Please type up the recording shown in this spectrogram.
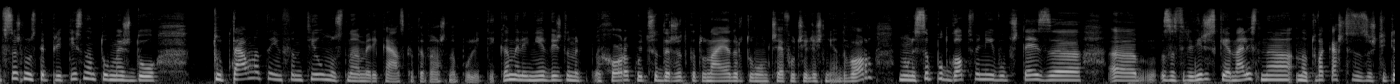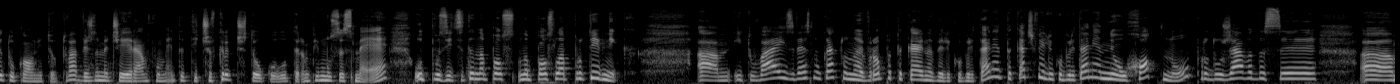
всъщност е притиснато между тоталната инфантилност на американската външна политика. Нали, ние виждаме хора, които се държат като най-ядрото момче в училищния двор, но не са подготвени въобще за, за стратегически анализ на, на това как ще се защитят околните. От това виждаме, че Иран в момента тича в кръгчета около Тръмп и му се смее от позицията на, по, на по-слаб противник. А, и това е известно както на Европа, така и на Великобритания, така че Великобритания неохотно продължава да се а,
